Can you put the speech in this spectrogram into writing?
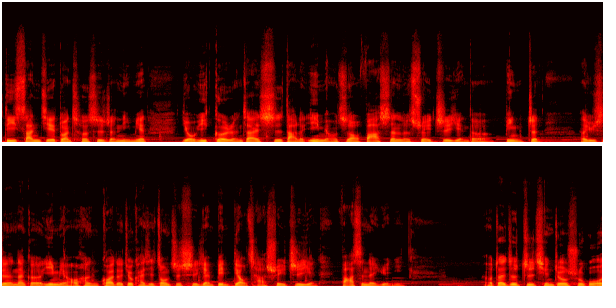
第三阶段测试人里面，有一个人在施打了疫苗之后发生了水质炎的病症。那于是那个疫苗很快的就开始终止实验，并调查水质炎发生的原因。呃，在这之前就说过，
